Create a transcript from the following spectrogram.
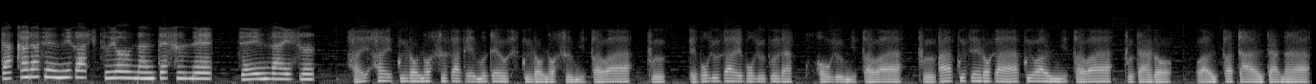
だから善意が必要なんですね。ジェインライズ。はいはいクロノスがゲムデウスクロノスにパワーアップ。エボルがエボルブラックホールにパワーアップ。アークゼロがアークワンにパワーアップだろ。ワンパターンだな。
